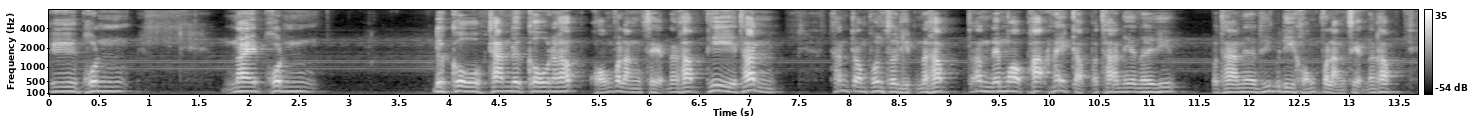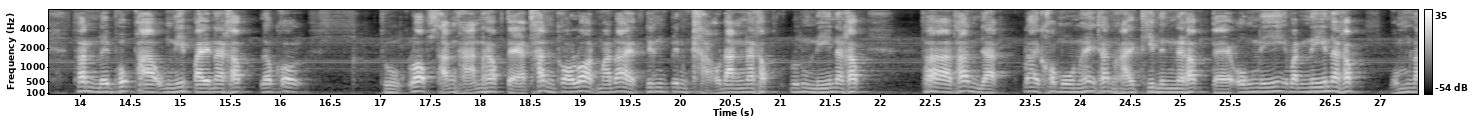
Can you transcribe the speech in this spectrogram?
คือพลนายพลเดโกชานเดโกนะครับ ของฝรั่งเศสนะครับ ที่ท่าน ท่านจอมพลสฤษดิ์นะครับ ท่านได้มอบพระให้กับประธานาธิประธานาธิบดีของฝรั่งเศสนะครับ ท่านได้พกพาองค์นี้ไปนะครับ แล้วก็ถูกรอบสังหารนะครับ แต่ท่านก็รอดมาได้จึงเป็นข่าวดังนะครับ รุ่นนี้นะครับ ถ้าท่านอยากได้ข้อมูลให้ท่านหายทีหนึ่งนะครับ แต่องค์นี้วันนี้นะครับ ผมน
